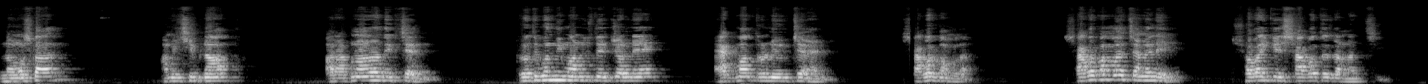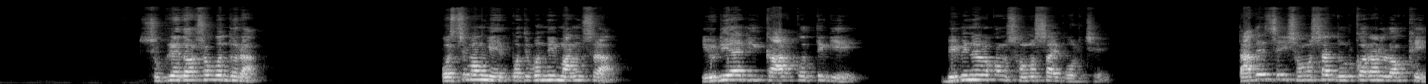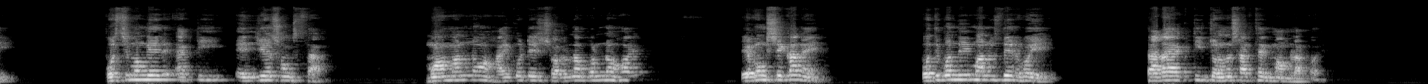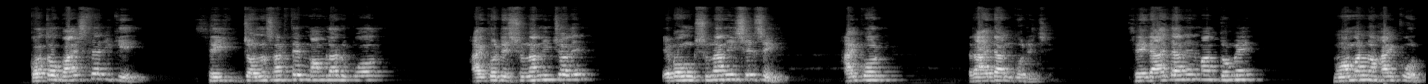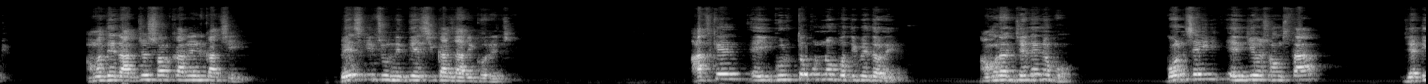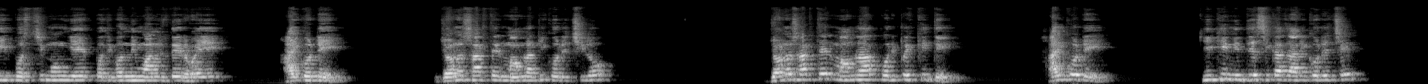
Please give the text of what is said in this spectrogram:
নমস্কার, আমি শিবনাথ, আর আপনারা দেখছেন প্রতিবন্ধী মানুষদের জন্য একমাত্র নিউজ চ্যানেল সাগর বাংলা। সাগর বাংলা চ্যানেলে সবাইকে স্বাগত জানাচ্ছি। সুপ্রিয় দর্শক বন্ধুরা, পশ্চিমবঙ্গের প্রতিবন্ধী মানুষরা ইউডিআইডি কার্ড করতে গিয়ে বিভিন্ন রকম সমস্যায় পড়ছে। তাদের সেই সমস্যা দূর করার লক্ষ্যে পশ্চিমবঙ্গের একটি এনজিও সংস্থা, মহামান্য হাইকোর্টের শরণাপন্ন হয় এবং সেখানে প্রতিবন্ধী মানুষদের হয়ে তারা একটি জনস্বার্থের মামলা করে। গত বাইশ তারিখে সেই জনস্বার্থের মামলার উপর হাইকোর্টের শুনানি চলে এবং শুনানি শেষে হাইকোর্ট রায়দান করেছে। সেই রায়দানের মাধ্যমে মহামান্য হাইকোর্ট আমাদের রাজ্য সরকারের কাছে বেশ কিছু নির্দেশিকা জারি করেছে। আজকের এই গুরুত্বপূর্ণ প্রতিবেদনে আমরা জেনে নেব কোন সেই এনজিও সংস্থা যেটি পশ্চিমবঙ্গের প্রতিবন্ধী মানুষদের হয়ে হাইকোর্টে জনস্বার্থের মামলাটি করেছিল। জনস্বার্থের মামলার পরিপ্রেক্ষিতে হাইকোর্টে কি কি নির্দেশিকা জারি করেছে?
